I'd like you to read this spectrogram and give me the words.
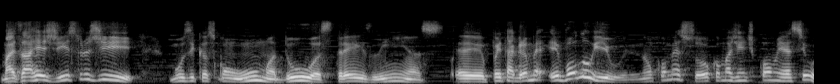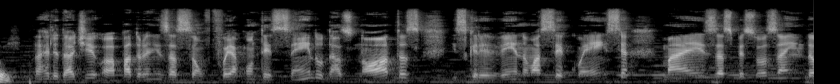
Mas há registros de músicas com uma, duas, três linhas. É, o pentagrama evoluiu, ele não começou como a gente conhece hoje. Na realidade, a padronização foi acontecendo das notas, escrevendo uma sequência, mas as pessoas ainda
